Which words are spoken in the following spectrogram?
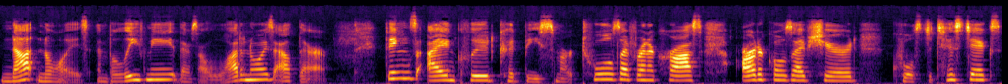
not noise. And believe me, there's a lot of noise out there. Things I include could be smart tools I've run across, articles I've shared, cool statistics,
